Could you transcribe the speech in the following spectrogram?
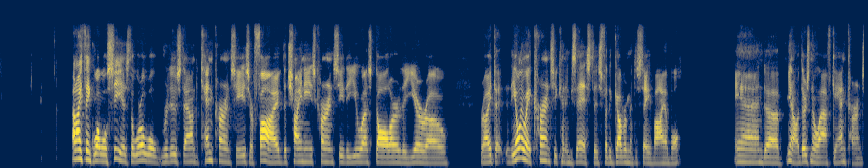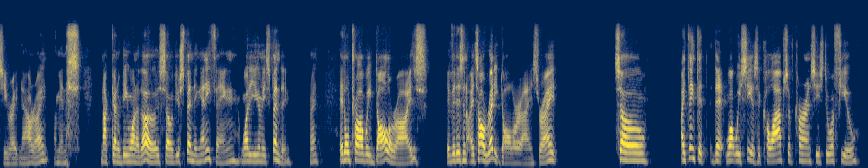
and i think what we'll see is the world will reduce down to 10 currencies or 5 the chinese currency the us dollar the euro right? The, the only way currency can exist is for the government to stay viable. And, uh, you know, there's no Afghan currency right now, right? I mean, it's not going to be one of those. So if you're spending anything, what are you going to be spending, right? It'll probably dollarize. If it isn't, it's already dollarized, right? So I think that that what we see is a collapse of currencies to a few.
